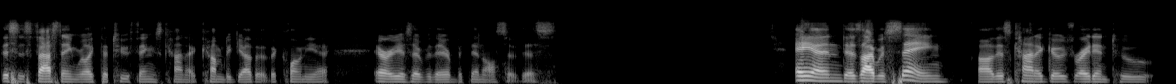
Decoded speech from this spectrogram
this is fascinating where like the two things kind of come together, the colonia areas over there, but then also this. And as I was saying, uh, this kind of goes right into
